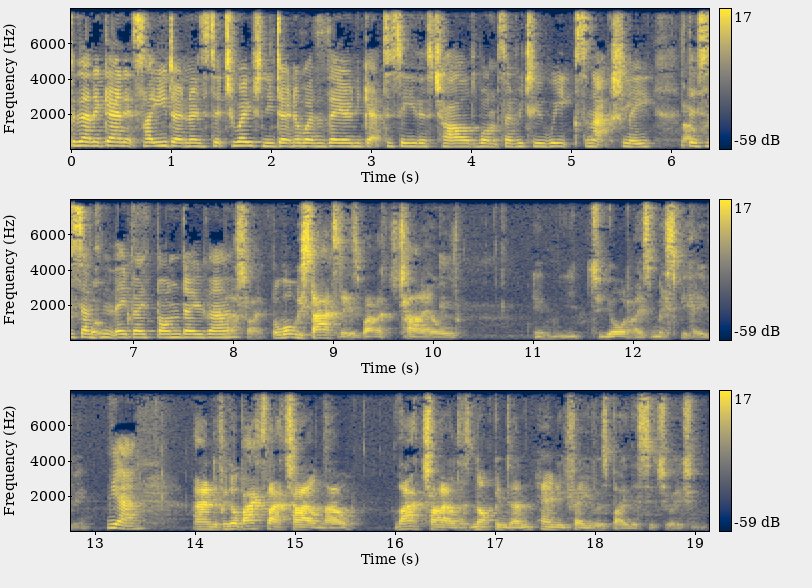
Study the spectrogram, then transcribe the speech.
But then again, it's like you don't know the situation. You don't know whether they only get to see this child once every two weeks, and actually, No. this is something Well- that they both bond over. That's right. But what we started is about a child, in to your eyes, misbehaving. Yeah, And if we go back to that child now, that child has not been done any favours by this situation.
